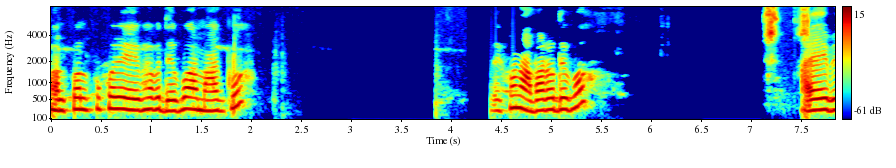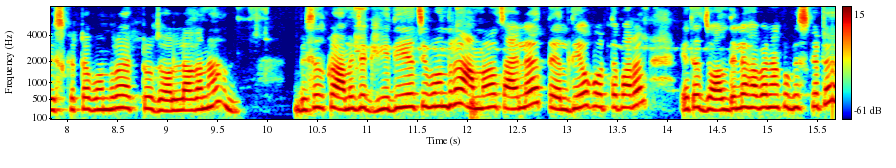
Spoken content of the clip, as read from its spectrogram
অল্প অল্প করে এইভাবে দেবো আর মাখবো। দেখুন, আবারও দেব। আর এই বিস্কিটটা বন্ধুরা একটু জল লাগানো। বিশেষ করে আমি যে ঘি দিয়েছি বন্ধুরা, আপনারা চাইলে তেল দিয়েও করতে পারেন। এতে জল দিলে হবে না বিস্কিটে।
